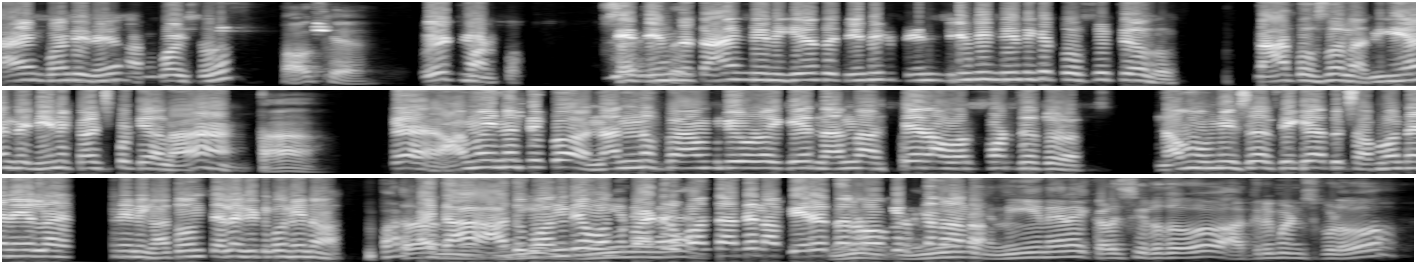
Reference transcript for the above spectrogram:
ಟೈಮ್ ಬಂದಿದೆ ಅನ್ಭವಿಸು ಓಕೆ ವೇಟ್ ಮಾಡ್ಕೊ. ನಿನ್ನ ಟೈಮ್ ನಿನಗೆ ಅಂತ ನಿನಗೆ ನಿನಗೆ ನಿನಗೆ ತೋರಿಸುತ್ತೆ ಅದು ನಾ ತೋರ್ಸಲ್ಲ ನೀ ಏನ್ ನೀನು ಕಳ್ಸಿಕೊಟ್ಟಿಯಲ್ಲ? ಆಮೇಲೆ ಏನಂತಿಕೋ ನನ್ನ ಫ್ಯಾಮಿಲಿ ಒಳಗೆ ನನ್ನ ಅಷ್ಟೇ ನಾ ವರ್ಕ್ ಮಾಡ್ತಿದ್ರು. ನಮ್ಮ ಮಿಸಸ್ಸಿಗೆ ಅದು ಸಂಬಂಧನೇ ಇಲ್ಲ. ನಿನಗೆ ಅದೊಂದ್ ತಲೆಗೆ ಇಟ್ಕೊ ನೀನು. ಆಯ್ತಾ? ಅದು ಒಂದೇ ಒಂದು ನೀನೇನೆ- ಮ್ಯಾಟ್ರ್ ಬಂತ ಅಂದ್ರೆ ನಾ ಬೇರೆ ತರ ಹೋಗಿರ್ತಾನ ನಾನು ನೀನೇ- ನೀನೇನೆ ಕಳಿಸಿರೋದು ಅಗ್ರಿಮೆಂಟ್ಸ್ಗಳು.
